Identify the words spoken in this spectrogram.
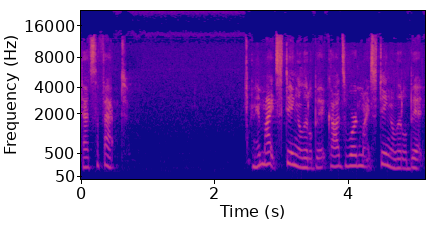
That's the fact. And it might sting a little bit. God's Word might sting a little bit.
